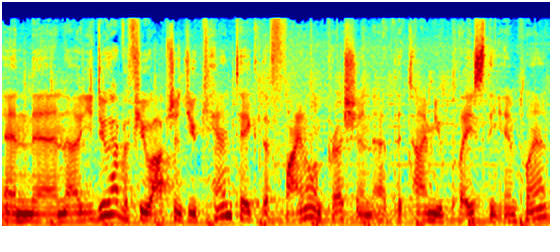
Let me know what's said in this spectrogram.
and then uh, you do have a few options. You can take the final impression at the time you place the implant.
